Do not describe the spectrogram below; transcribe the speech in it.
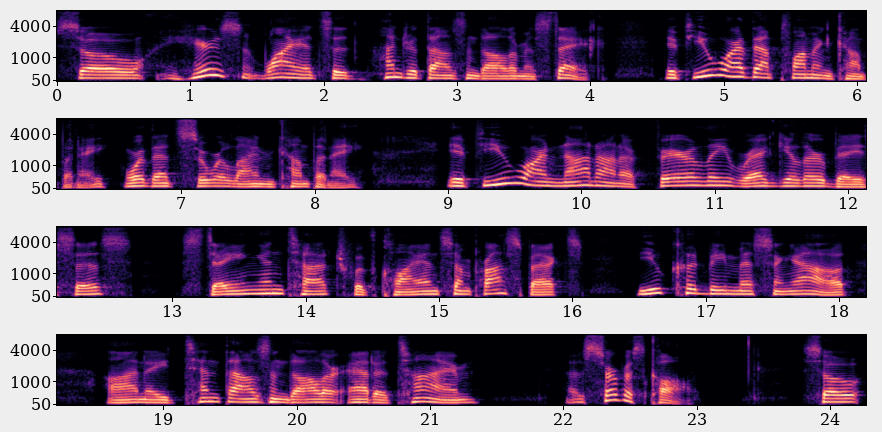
So here's why it's a $100,000 mistake. If you are that plumbing company or that sewer line company, if you are not on a fairly regular basis staying in touch with clients and prospects, you could be missing out on a $10,000 at a time uh, service call. So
